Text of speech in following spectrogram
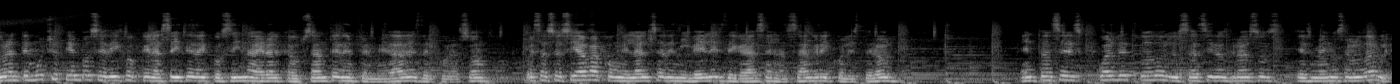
Durante mucho tiempo se dijo que el aceite de cocina era el causante de enfermedades del corazón, pues asociaba con el alza de niveles de grasa en la sangre y colesterol. Entonces, ¿cuál de todos los ácidos grasos es menos saludable?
